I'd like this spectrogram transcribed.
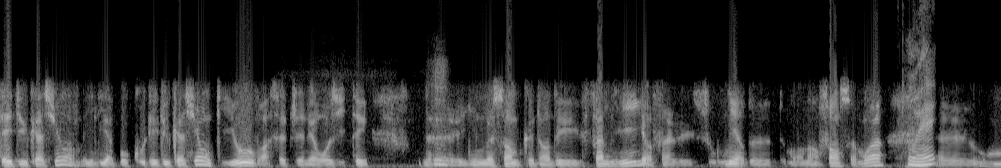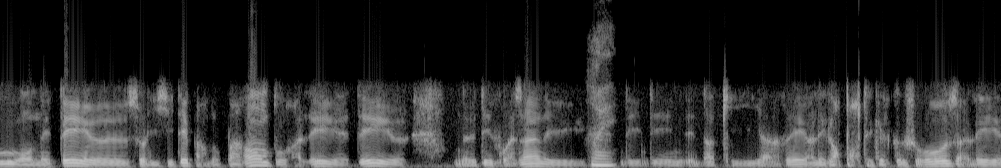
d'éducation. Il y a beaucoup d'éducation qui ouvre à cette générosité. Euh, mm. Il me semble que dans des familles, enfin les souvenirs de, de mon enfance à moi, euh, où on était euh, sollicité par nos parents pour aller aider euh, des voisins, des, des, des, qui avaient, aller leur porter quelque chose, aller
